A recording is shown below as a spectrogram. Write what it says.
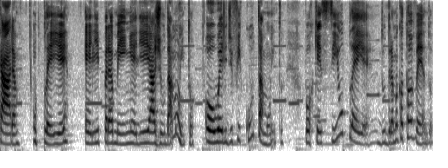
Cara, o player, ele, para mim, ele ajuda muito. Ou ele dificulta muito. Porque se o player do drama que eu tô vendo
